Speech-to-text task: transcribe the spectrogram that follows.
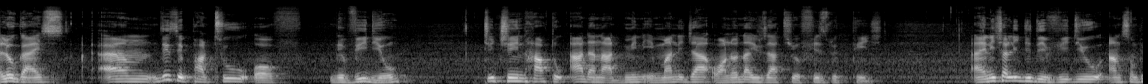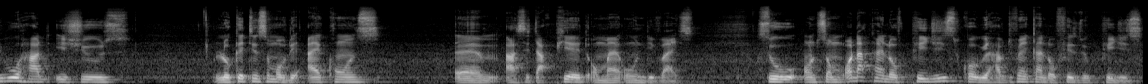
hello guys. Um this is part two of the video teaching how to add an admin a manager or another user to your facebook page. I initially did the video and some people had issues locating some of the icons um, as it appeared on my own device. So on some other kind of pages because we have different kind of facebook pages.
